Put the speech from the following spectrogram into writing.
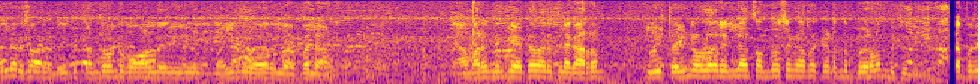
നല്ല രസമാണ് കേട്ടോ ഇത് കണ്ടുകൊണ്ട് പോകാനുള്ള ഒരു വൈബ് വേറെ ലെവലാണ് ഞാൻ പറയുന്നത് നിങ്ങൾക്ക് കേൾക്കാൻ അറിയത്തില്ല. കാരണം ഈ ട്രെയിനിലുള്ളവരെല്ലാം സന്തോഷം കാരണം കിടന്ന് ബഹളം പറ്റുന്നില്ല അപ്പോൾ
